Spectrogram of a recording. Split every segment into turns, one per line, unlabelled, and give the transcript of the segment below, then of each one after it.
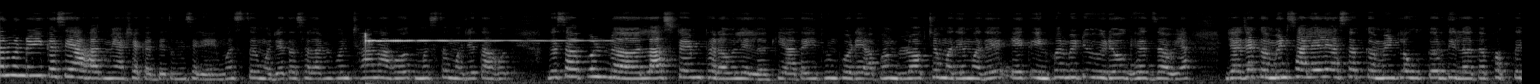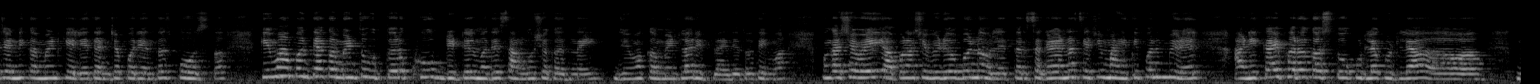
नमस्कार मंडळी कसे आहात? मी आशा करते तुम्ही सगळे मस्त मजेत असाल. आम्ही पण छान आहोत मस्त मजेत आहोत. जसं आपण लास्ट टाइम ठरवलेलं की आता इथून पुढे आपण ब्लॉगच्या मध्ये मध्ये एक इन्फॉर्मेटिव्ह व्हिडिओ घेत जाऊया. ज्या ज्या कमेंट्स आलेले असतात कमेंटला उत्तर दिलं तर फक्त ज्यांनी कमेंट केली त्यांच्यापर्यंतच पोहोचतं. किंवा आपण त्या कमेंटचं उत्तर खूप डिटेलमध्ये सांगू शकत नाही. जेव्हा कमेंटला रिप्लाय देतो तेव्हा. मग अशा वेळी आपण असे व्हिडिओ बनवले तर सगळ्यांनाच याची माहिती पण मिळेल. आणि काय फरक असतो कुठल्या कुठल्या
